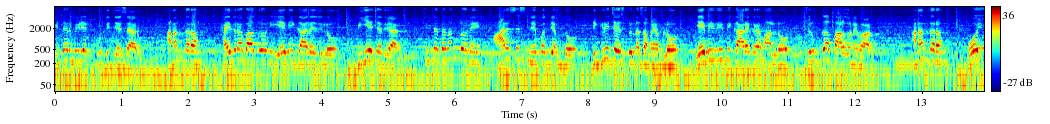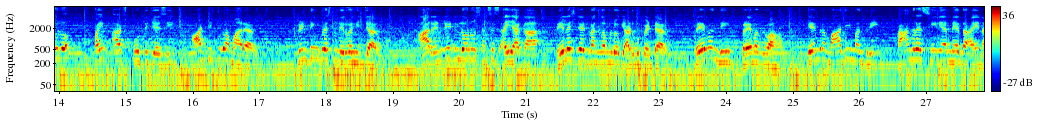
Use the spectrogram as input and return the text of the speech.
ఇంటర్మీడియట్ పూర్తి చేశారు. అనంతరం హైదరాబాద్లోని ఏవీ కాలేజీలో బిఏ చదివారు. చిన్నతనంలోనే ఆర్ఎస్ఎస్ నేపథ్యంతో డిగ్రీ చేస్తున్న సమయంలో ఏబీవీపీ కార్యక్రమాల్లో చురుగ్గా పాల్గొనేవారు. అనంతరం ఓయూలో ఫైన్ ఆర్ట్స్ పూర్తి చేసి ఆర్టిస్టుగా మారారు. ప్రింటింగ్ ప్రెస్ను నిర్వహించారు. ఆ రెండింటిలోనూ సక్సెస్ అయ్యాక రియల్ ఎస్టేట్ రంగంలోకి అడుగుపెట్టారు. రేవంది ప్రేమ వివాహం. కేంద్ర మాజీ మంత్రి కాంగ్రెస్ సీనియర్ నేత అయిన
